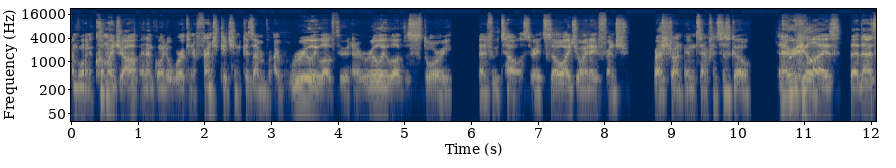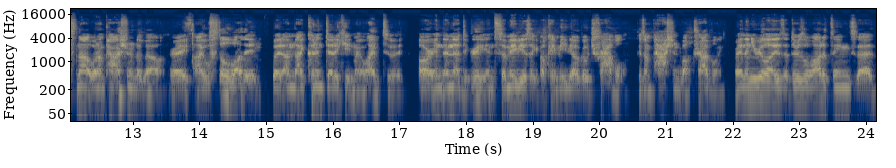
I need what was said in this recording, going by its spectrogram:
i'm going to quit my job and i'm going to work in a french kitchen because i'm i really love food and i really love the story that food tells right? So i joined a french restaurant in san francisco and I realized that that's not what I'm passionate about, right? I will still love it, but I'm, I couldn't dedicate my life to it or in, in that degree. And so maybe it's like, okay, maybe I'll go travel because I'm passionate about traveling, right? And then you realize that there's a lot of things that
